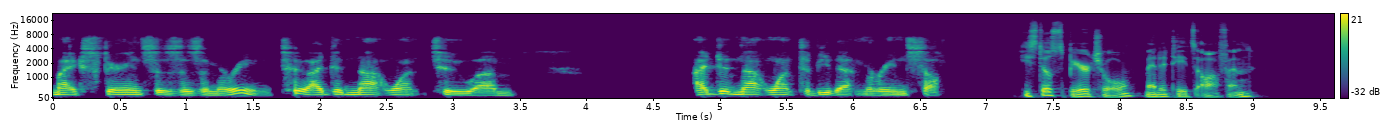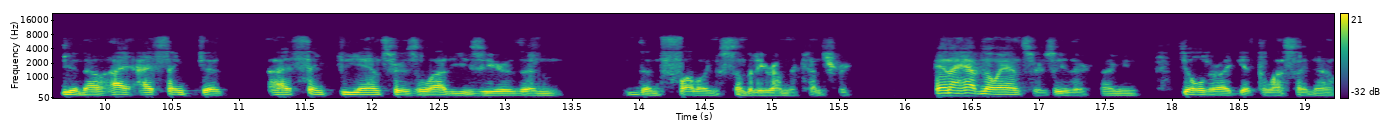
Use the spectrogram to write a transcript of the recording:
my experiences as a Marine too. I did not want to. Um, I did not want to be that Marine self. He's still spiritual, meditates often. You know, I, I think that I think the answer is a lot easier than than following somebody around the country. And I have no answers either. I mean, the older I get, the less I know.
